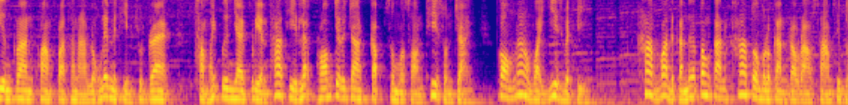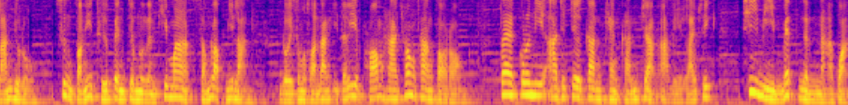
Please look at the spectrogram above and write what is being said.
ยืนกรานความปรารถนาลงเล่นในทีมชุดแรกทำให้ปืนใหญ่เปลี่ยนท่าทีและพร้อมเจรจากับสโมสรที่สนใจ กองหน้าวัย 21 ปี คาดว่าเดอะกันเนอร์ต้องการค่าตัวบาโลกันราวๆ 30 ล้านยูโร ซึ่งตอนนี้ถือเป็นจำนวนเงินที่มากสำหรับมิลาน โดยสโมสรดังอิตาลีพร้อมหาช่องทางต่อรอง แต่กรณีอาจจะเจอการแข่งขันจากอาเบไลฟ์ซิกที่มีเม็ดเงินหนากว่า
